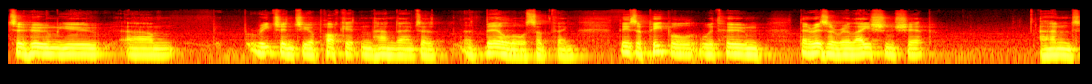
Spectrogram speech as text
to whom you um, reach into your pocket and hand out a, a bill or something. These are people with whom there is a relationship, and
